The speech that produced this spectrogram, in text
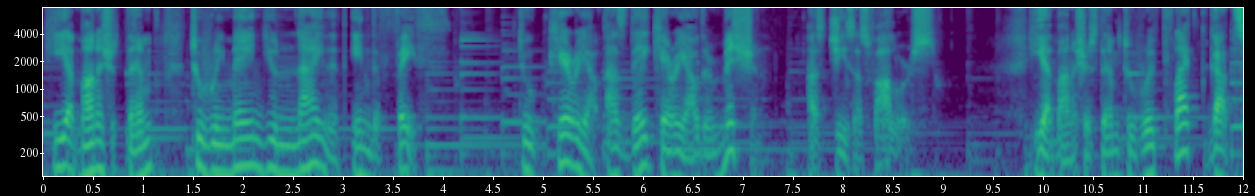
He admonished them to remain united in the faith, to carry out as they carry out their mission as Jesus followers. He admonishes them to reflect God's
